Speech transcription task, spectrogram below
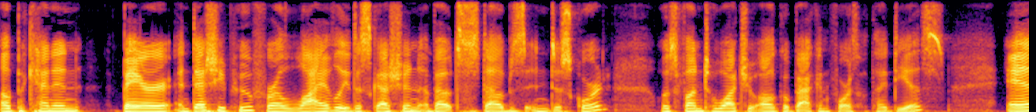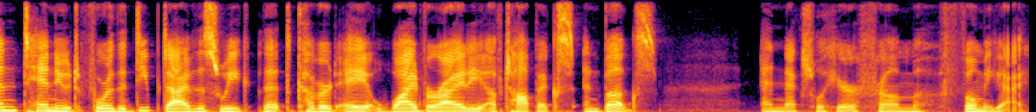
El Bear, and Deshipu for a lively discussion about stubs in Discord. It was fun to watch you all go back and forth with ideas. And tannewt for the deep dive this week that covered a wide variety of topics and bugs. And next we'll hear from Foamy Guy.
